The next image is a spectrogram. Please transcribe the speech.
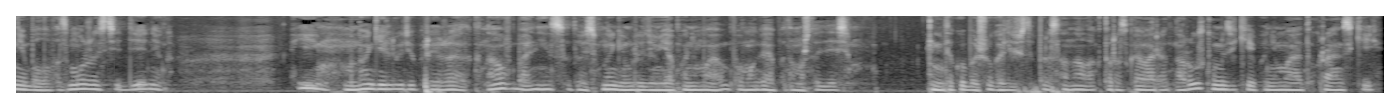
не было возможности, денег. И многие люди приезжают к нам в больницу. То есть многим людям я понимаю, помогаю, потому что здесь не такое большое количество персонала, кто разговаривает на русском языке и понимает украинский.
